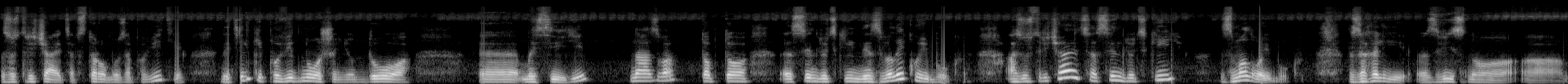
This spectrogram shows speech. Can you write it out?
зустрічається в старому заповіті не тільки по відношенню до Месії, назва, тобто е, син людський не з великої букви, а зустрічається син людський з малої букви. Взагалі, е, звісно, е,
